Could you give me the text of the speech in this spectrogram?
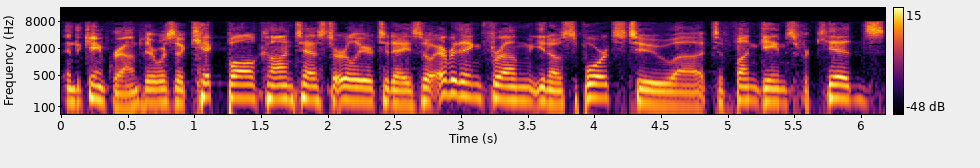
in the campground. There was a kickball contest earlier today, so everything from you know sports to uh, to fun games for kids.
